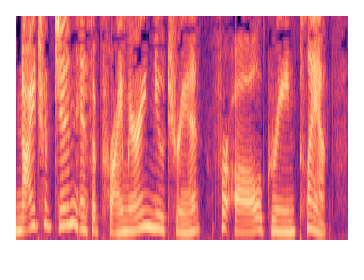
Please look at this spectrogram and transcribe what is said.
Nitrogen is a primary nutrient for all green plants,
